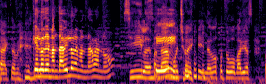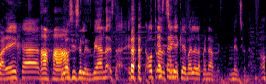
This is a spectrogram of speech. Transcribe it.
Exactamente. Que lo demandaba y lo demandaba, ¿no? Sí, lo demandaba Sí. mucho y, y luego tuvo varias parejas. Ajá. Luego se hizo lesbiana. Esta, es otra Estoy- serie que vale la pena mencionar, ¿no?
